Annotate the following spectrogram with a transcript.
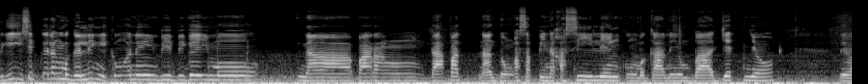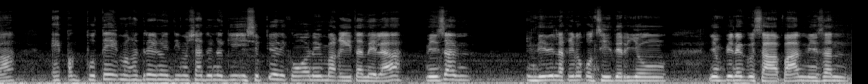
nag-iisip ka lang magaling eh kung ano yung bibigay mo na parang dapat nandun ka sa pinakasiling kung magkano yung budget nyo di ba eh pag puti mga dreno hindi masyado nag-iisip yun eh, kung ano yung makita nila minsan hindi nila kinoconsider yung yung pinag-usapan minsan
